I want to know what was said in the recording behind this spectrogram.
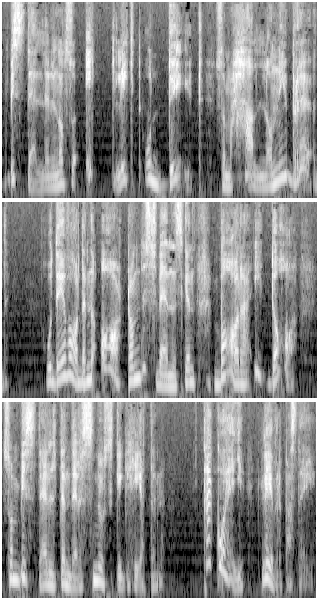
beställer något så äckligt och dyrt som hallon i bröd. Och det var den artonde svensken bara idag som beställt den där snuskigheten. Tack och hej, leverpastej.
